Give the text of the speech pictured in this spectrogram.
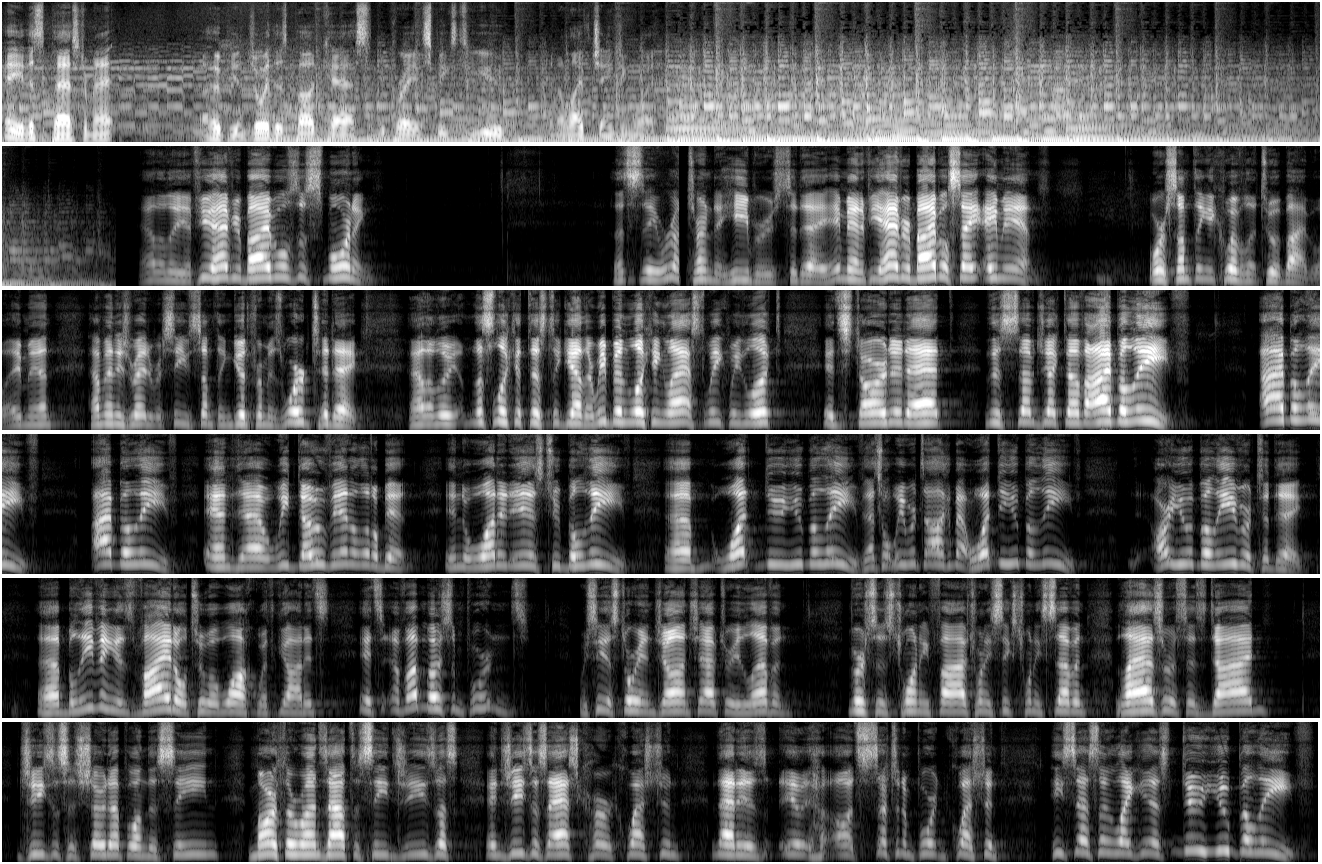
Hey, this is Pastor Matt. I hope you enjoyed this podcast and we pray it speaks to you in a life changing way. Hallelujah. If you have your Bibles this morning, let's see, we're going to turn to Hebrews today. Amen. If you have your Bible, say amen. Or something equivalent to a Bible. Amen. How many is ready to receive something good from His Word today? Hallelujah. Let's look at this together. We've been looking last week, we looked, it started at this subject of I believe. I believe. I believe. And uh, we dove in a little bit into what it is to believe. Uh, what do you believe? That's what we were talking about. What do you believe? Are you a believer today? Uh, believing is vital to a walk with God. It's it's of utmost importance. We see a story in John chapter 11, verses 25, 26, 27. Lazarus has died. Jesus has showed up on the scene. Martha runs out to see Jesus, and Jesus asks her a question that is, oh, it's such an important question. He says something like this Do you believe?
